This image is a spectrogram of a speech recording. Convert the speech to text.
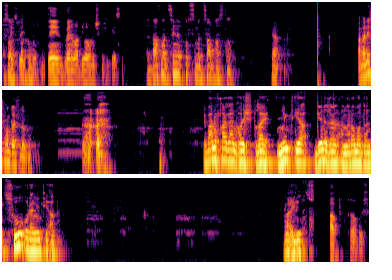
achso, mehr. Nee, Venom hat immer noch nicht vergessen. darf man Zähne putzen mit Zahnpasta? Ja. Aber nicht runterschlucken. Ich habe eine Frage an euch drei. Nehmt ihr generell an Ramadan zu oder nehmt ihr ab? Eigentlich ab, glaube ich.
